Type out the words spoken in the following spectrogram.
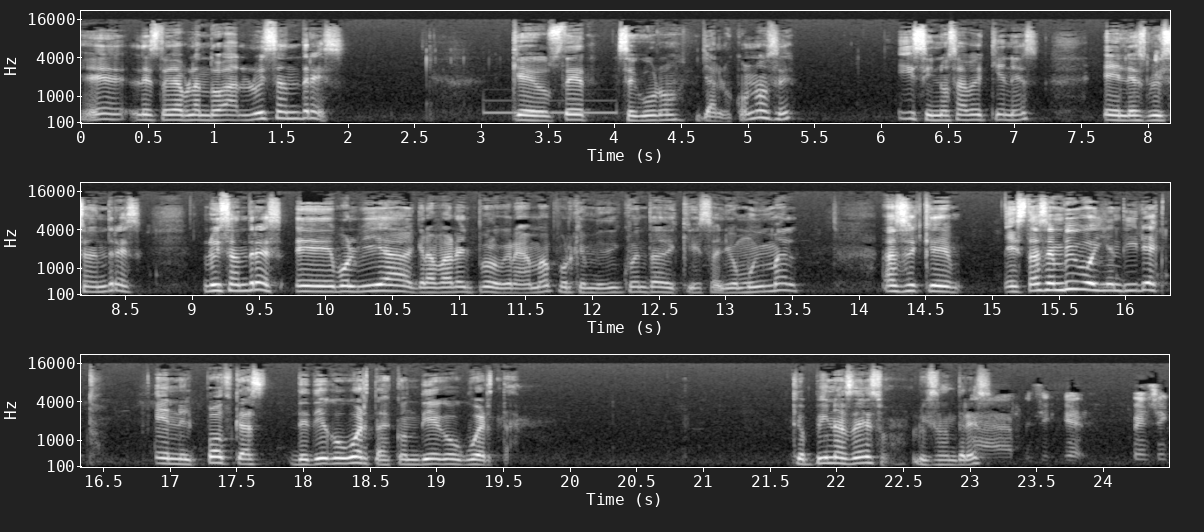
Eh, le estoy hablando a Luis Andrés, que usted seguro ya lo conoce. Y si no sabe quién es, él es Luis Andrés. Luis Andrés, eh, volví a grabar el programa porque me di cuenta de que salió muy mal. Así que estás en vivo y en directo en el podcast de Diego Huerta con Diego Huerta. ¿Qué opinas de eso, Luis Andrés? Ah, pensé que, pensé,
